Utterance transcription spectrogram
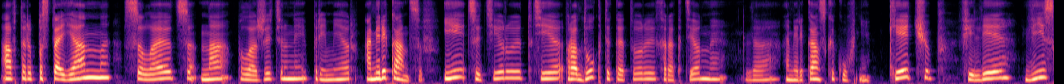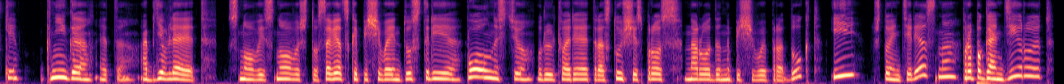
авторы постоянно ссылаются на положительный пример американцев и цитируют те продукты, которые характерны для американской кухни. Кетчуп, филе, виски. Книга эта объявляет снова и снова, что советская пищевая индустрия полностью удовлетворяет растущий спрос народа на пищевой продукт и, что интересно, пропагандирует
